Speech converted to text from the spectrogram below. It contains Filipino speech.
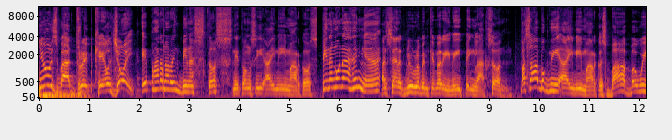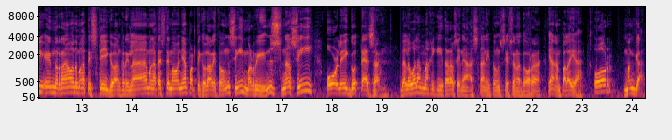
news, bad trip, killjoy. Eh, para na rin binastos nitong si Amy Marcos. Pinangunahan niya ang Senate Blue Ribbon Committee ni Ping Lacson. Pasabog ni Amy Marcos, babawiin raw ng mga testigo ang kanilang mga testimonya, partikular itong si Marines na si Orly Guteza. Dalawa lang makikita raw sa inaastan itong si Senadora, yan ang palaya, or mangga.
